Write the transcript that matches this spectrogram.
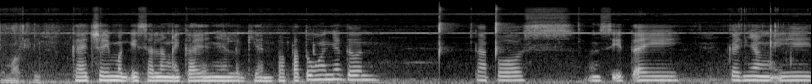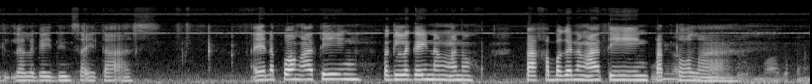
Tumartis. Kahit siya mag-isa lang ay kaya niya lagyan. Papatungan niya doon. Tapos, ang siit ay kanyang ilalagay din sa itaas. Ayan na po ang ating paglalagay ng ano, pakabaga ng ating patola. yung doon.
